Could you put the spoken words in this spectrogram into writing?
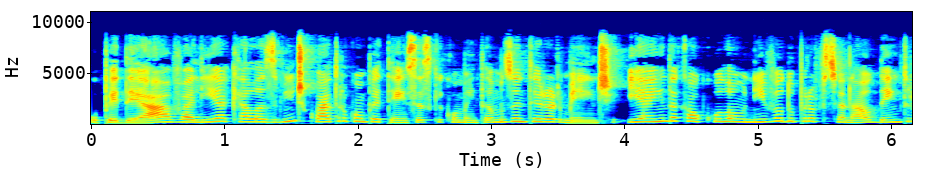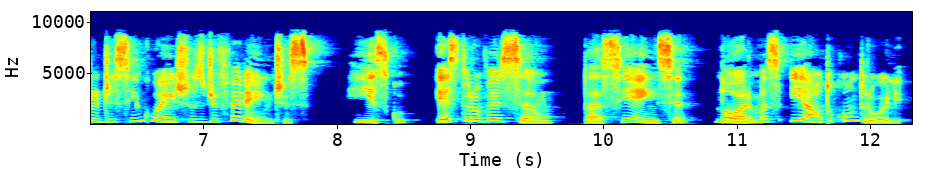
O PDA avalia aquelas 24 competências que comentamos anteriormente e ainda calcula o nível do profissional dentro de cinco eixos diferentes: risco, extroversão, paciência, normas e autocontrole.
